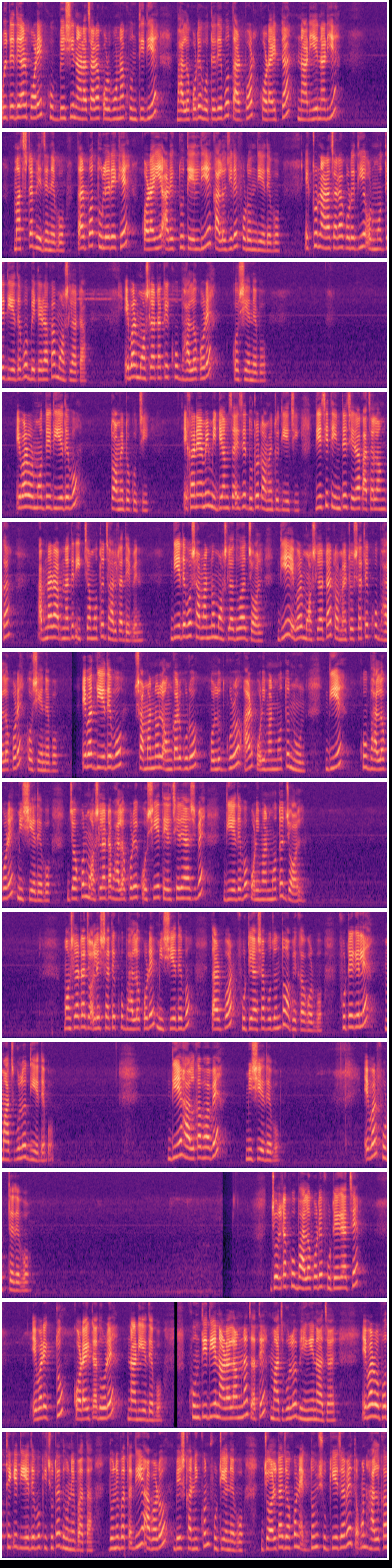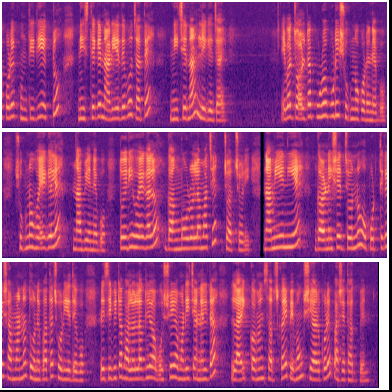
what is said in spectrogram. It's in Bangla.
উল্টে দেওয়ার পরে খুব বেশি নাড়াচাড়া করব না খুন্তি দিয়ে, ভালো করে হতে দেব, তারপর কড়াইটা নাড়িয়ে নাড়িয়ে মাছটা ভেজে নেব। তারপর তুলে রেখে কড়াইয়ে আরেকটু তেল দিয়ে কালো জিরে ফোড়ন দিয়ে দেব। একটু নাড়াচাড়া করে দিয়ে ওর মধ্যে দিয়ে দেব বেটে রাখা মশলাটা। এবার মশলাটাকে খুব ভালো করে কষিয়ে নেব। এবার ওর মধ্যে দিয়ে দেব টমেটো কুচি। এখানে আমি মিডিয়াম সাইজে দুটো টমেটো দিয়েছি। দিয়েছি তিনটে চেরা কাঁচা লঙ্কা। আপনারা আপনাদের ইচ্ছা মতো ঝালটা দেবেন। দিয়ে দেব সামান্য মশলা ধোয়া জল। দিয়ে এবার মশলাটা টমেটোর সাথে খুব ভালো করে কষিয়ে নেব। এবার দিয়ে দেব সামান্য লঙ্কার গুঁড়ো, হলুদ গুঁড়ো আর পরিমাণ মতো নুন। দিয়ে খুব ভালো করে মিশিয়ে দেব। যখন মশলাটা ভালো করে কষিয়ে তেল ছেড়ে আসবে, দিয়ে দেব পরিমাণ মতো জল। মশলাটা জলের সাথে খুব ভালো করে মিশিয়ে দেব। তারপর ফুটে আসা পর্যন্ত অপেক্ষা করব। ফুটে গেলে মাছগুলো দিয়ে দেব। দিয়ে হালকাভাবে মিশিয়ে দেব। এবার ফুটতে দেব। ঝোলটা খুব ভালো করে ফুটে গেছে। এবার একটু কড়াইটা ধরে নাড়িয়ে দেব। খুন্তি দিয়ে নাড়ালাম না যাতে মাছগুলো ভেঙে না যায়। এবার ওপর থেকে দিয়ে দেব কিছুটা ধনে পাতা। ধনে পাতা দিয়ে আবারও বেশ খানিকক্ষণ ফুটিয়ে নেব। জলটা যখন একদম শুকিয়ে যাবে, তখন হালকা করে খুন্তি দিয়ে একটু নিচ থেকে নাড়িয়ে দেব যাতে নিচে না লেগে যায়। এবার জলটা পুরোপুরি শুকনো করে নেব। শুকনো হয়ে গেলে নামিয়ে নেব। তৈরি হয়ে গেল গাংমৌরলা মাছের চচ্চড়ি। নামিয়ে নিয়ে গার্নিশের জন্য ওপর থেকে সামান্য ধনে পাতা ছড়িয়ে দেব। রেসিপিটা ভালো লাগলে অবশ্যই আমার এই চ্যানেলটা লাইক, কমেন্ট, সাবস্ক্রাইব এবং শেয়ার করে পাশে থাকবেন।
